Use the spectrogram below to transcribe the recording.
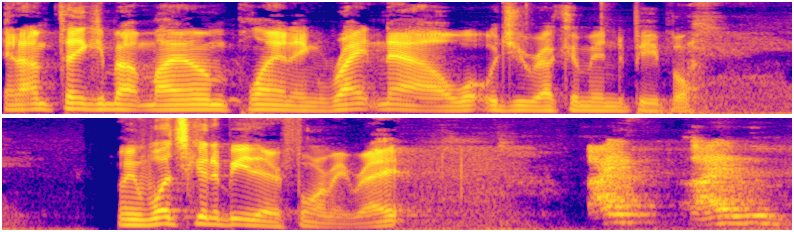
and I'm thinking about my own planning right now, what would you recommend to people? I mean, what's going to be there for me, right? I I would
